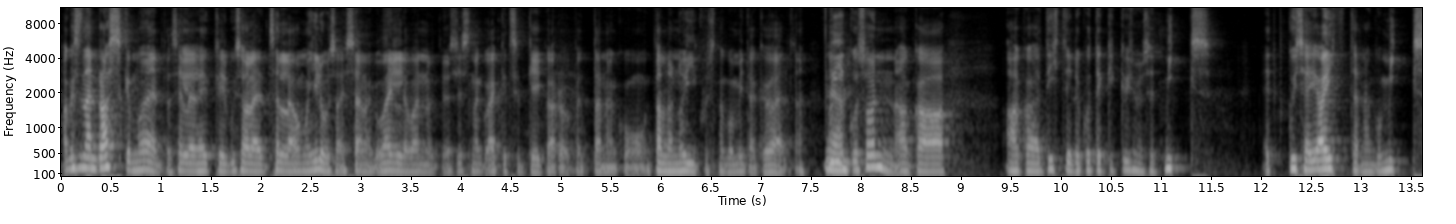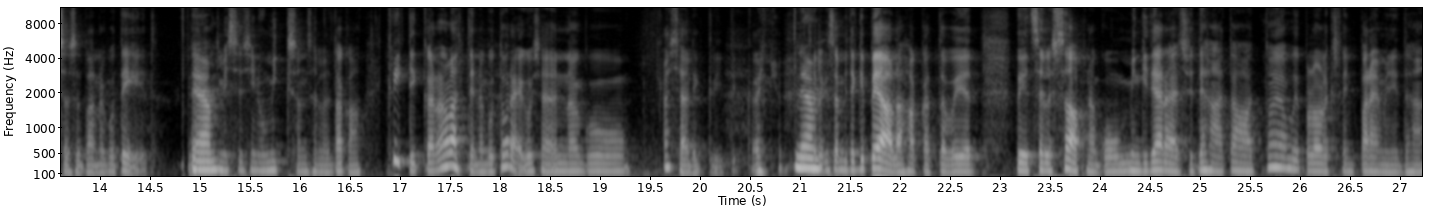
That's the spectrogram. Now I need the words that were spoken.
aga seda on raske mõelda sellel hetkel, kui sa oled selle oma ilusa asja nagu välja pannud ja siis nagu äkitselt keegi arvab, et ta nagu, tal on õigus nagu midagi öelda. Õigus on, aga, aga tihtilugu tekib küsimus, et miks. et kui see ei aita nagu, miks sa seda nagu teed? Et mis see sinu miks on selle taga. kriitika on alati nagu tore, kui see on nagu asjalik kriitika onju. jah, sellega saab midagi peale hakata või et, või et sellest saab nagu mingeid järeldusi teha, et aa, et nojah, võib-olla oleks võinud paremini teha.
